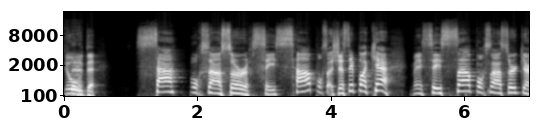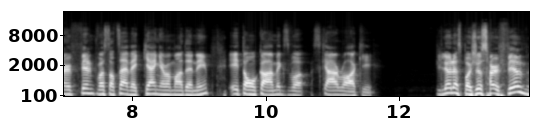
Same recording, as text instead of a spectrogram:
Dude, 100% sûr. C'est 100%. Je sais pas quand, mais c'est 100% sûr qu'il y a un film qui va sortir avec Kang à un moment donné et ton comics va skyrocket. Puis là, là c'est pas juste un film,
